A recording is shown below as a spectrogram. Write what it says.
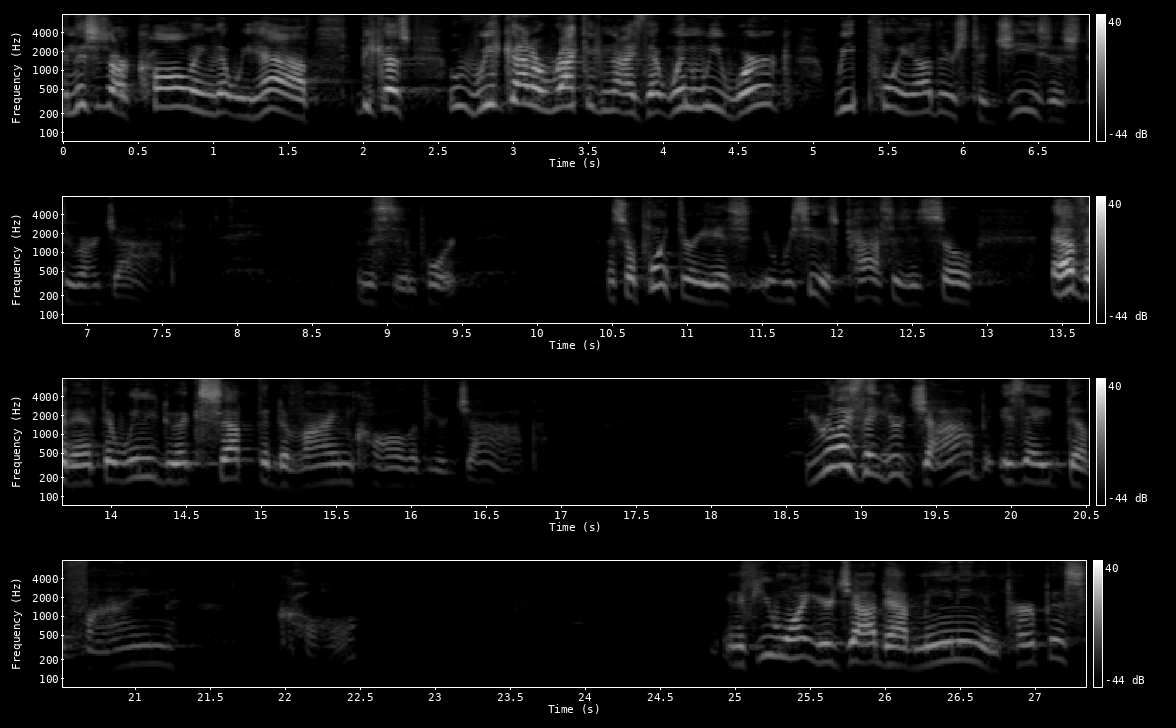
and this is our calling that we have because we got to recognize that when we work, we point others to Jesus through our job. And this is important. And so, point three is we see this passage is so evident that we need to accept the divine call of your job. You realize that your job is a divine call. and if you want your job to have meaning and purpose,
